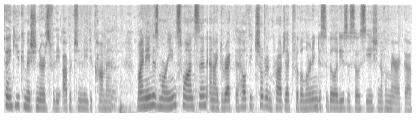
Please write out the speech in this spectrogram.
Thank you, Commissioners, for the opportunity to comment. My name is Maureen Swanson, and I direct the Healthy Children Project for the Learning Disabilities Association of America.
